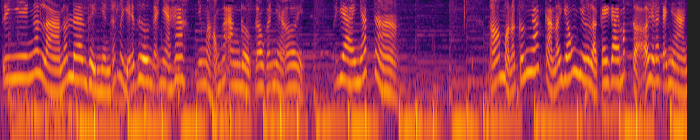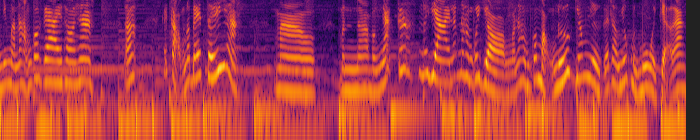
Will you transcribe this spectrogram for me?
Tuy nhiên á, là nó lên thì nhìn rất là dễ thương cả nhà ha. Nhưng mà không có ăn được đâu cả nhà ơi. Nó dai nhách à đó mà nó cứng ngắc à nó giống như là cây gai mắc cỡ vậy đó cả nhà nhưng mà nó không có gai thôi ha. Đó cái cọng nó bé tí à. Mà mình à, mà ngắt á nó dai lắm nó không có giòn mà nó không có mọng nước giống như cái rau nhút mình mua ngoài chợ ăn.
